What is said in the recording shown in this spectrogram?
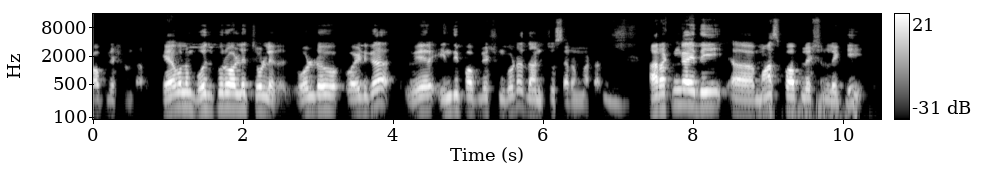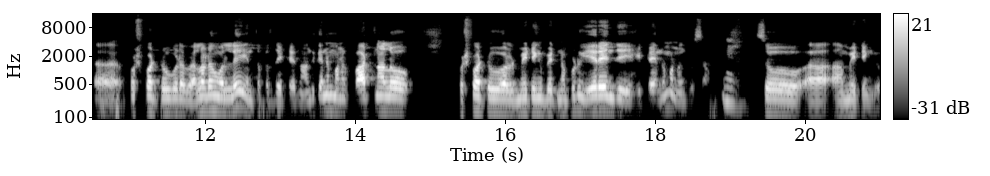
పాపులేషన్ ఉంటారు. కేవలం భోజ్పూర్ వాళ్ళే చూడలేదు అది. వరల్డ్ వైడ్గా వేరే హిందీ పాపులేషన్ కూడా దాన్ని చూస్తారనమాట ఆ రకంగా ఇది మాస్ పాపులేషన్లకి పుష్ప టూ కూడా వెళ్ళడం వల్లే ఇంత పెద్ద హిట్ అయింది. అందుకని మనకు పాట్నాలో పుష్ప టూ వాళ్ళు మీటింగ్ పెట్టినప్పుడు ఏ రేంజ్ హిట్ అయిందో మనం చూసాం. సో ఆ- మీటింగ్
